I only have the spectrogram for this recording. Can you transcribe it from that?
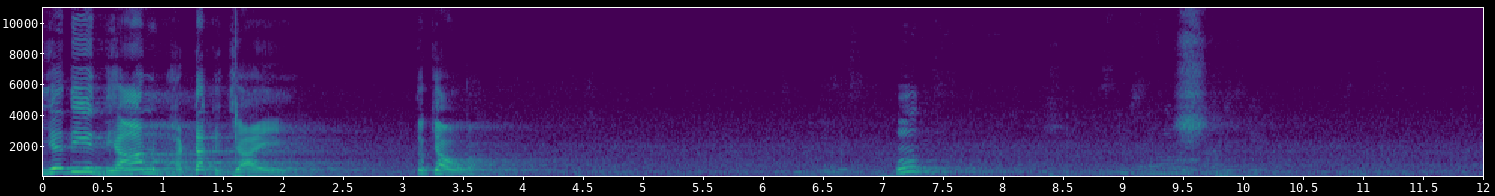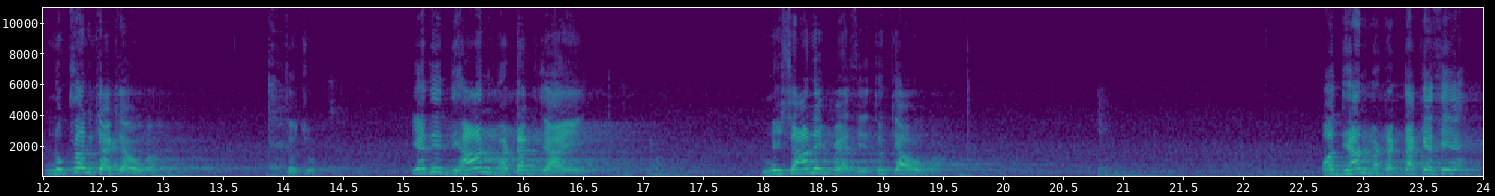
यदि ध्यान भटक जाए तो क्या होगा हुँ? हम्म? नुकसान क्या क्या होगा सोचो यदि ध्यान भटक जाए निशाने पैसे तो क्या होगा? और ध्यान भटकता कैसे है?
